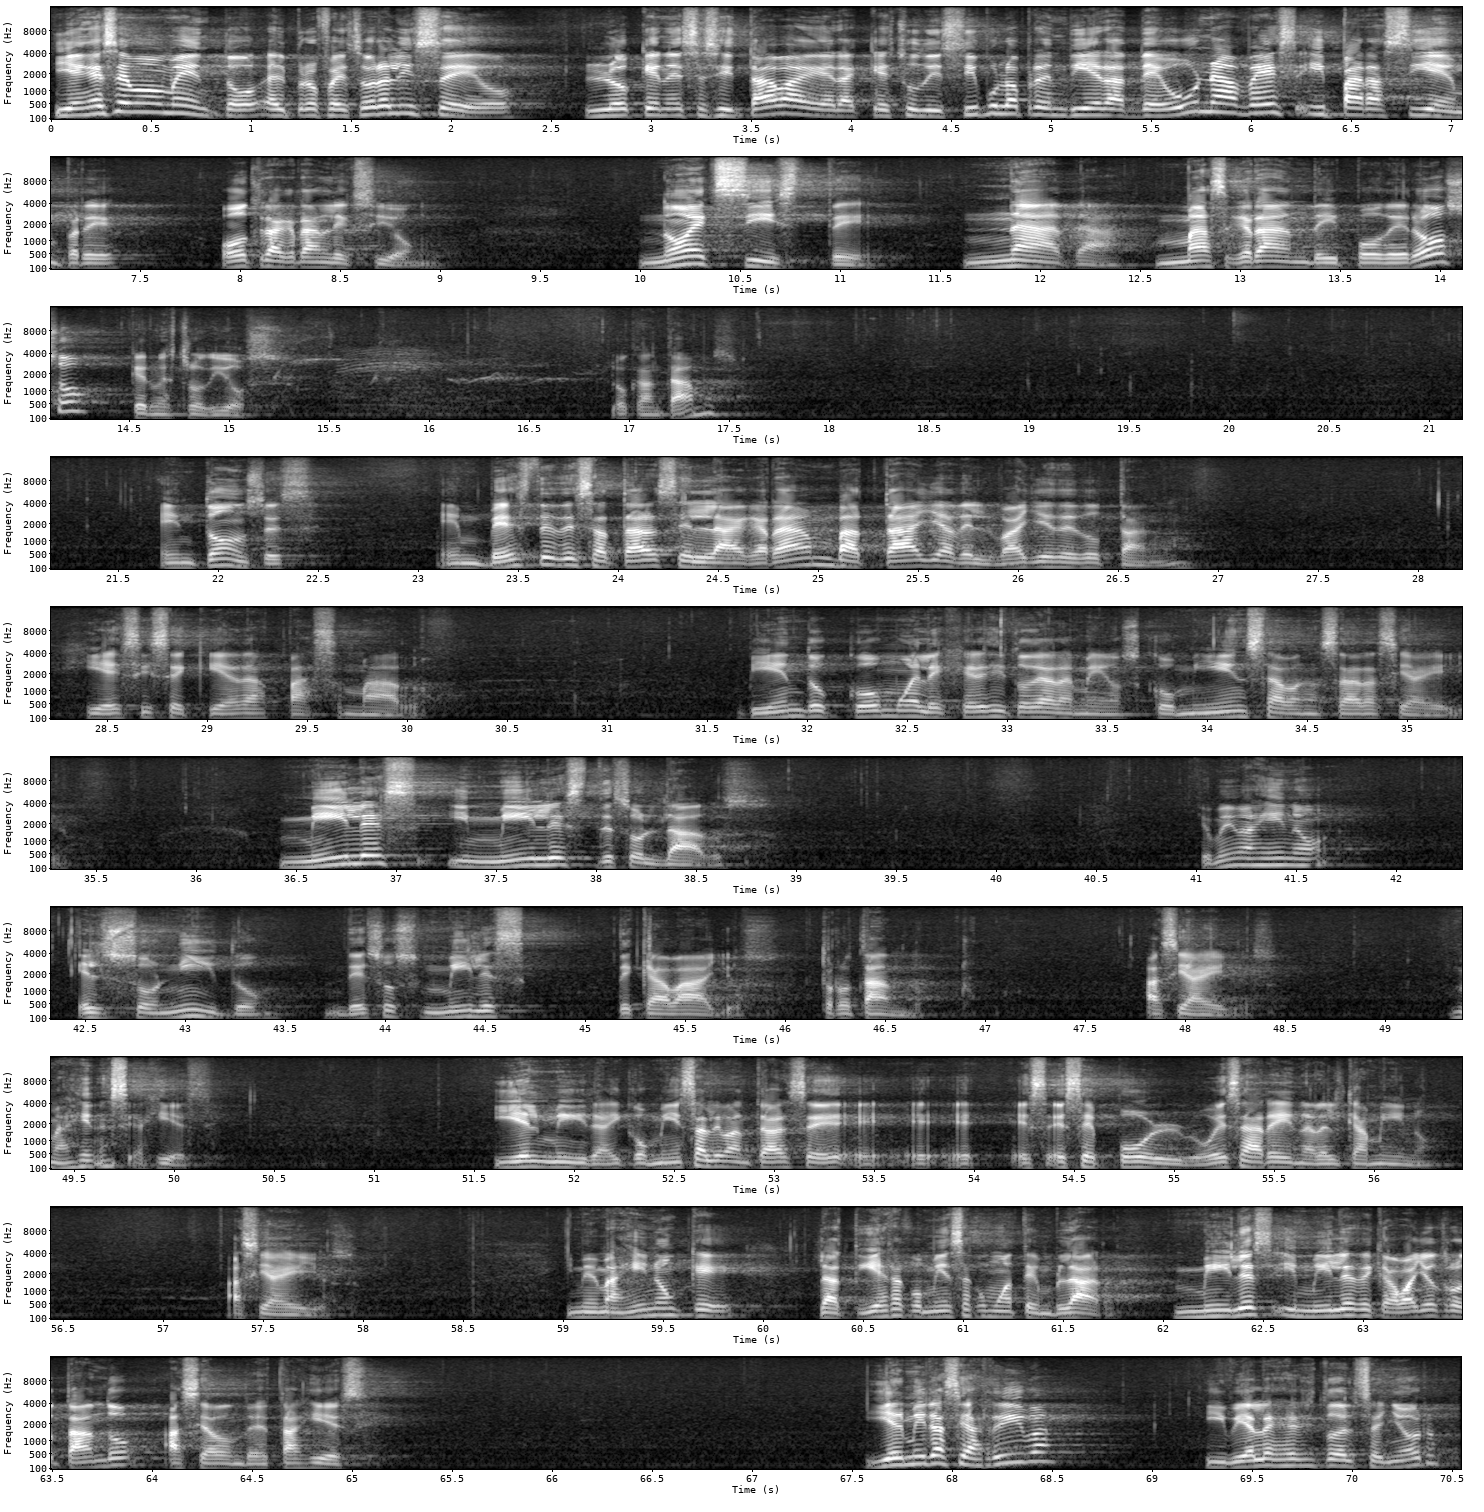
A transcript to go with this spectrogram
Y en ese momento el profesor Eliseo lo que necesitaba era que su discípulo aprendiera de una vez y para siempre otra gran lección. No existe nada más grande y poderoso que nuestro Dios. ¿Lo cantamos? Entonces, en vez de desatarse la gran batalla del valle de Dotán, Giesi se queda pasmado, viendo cómo el ejército de arameos comienza a avanzar hacia ellos. Miles y miles de soldados. Yo me imagino el sonido de esos miles de caballos trotando hacia ellos. Imagínense a Giesi. Y él mira y comienza a levantarse eh, eh, eh, ese polvo, esa arena del camino hacia ellos. Y me imagino que la tierra comienza como a temblar, miles y miles de caballos trotando hacia donde está Giese. Y él mira hacia arriba y ve al ejército del Señor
